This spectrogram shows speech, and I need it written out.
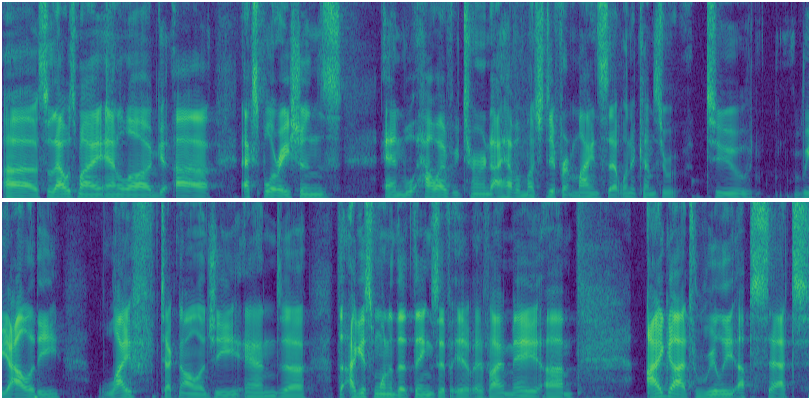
Uh, so that was my analog uh, explorations and how I've returned. I have a much different mindset when it comes to to reality life technology and uh, the, i guess one of the things if, if, if i may um, I got really upset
